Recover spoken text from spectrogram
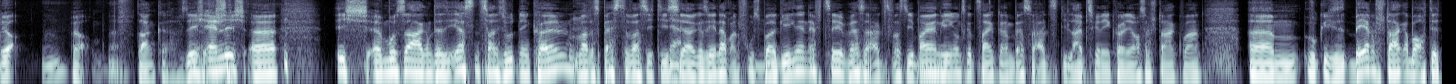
Ja, ja, danke. Sehe ich ähnlich. äh, ich äh, muss sagen, die ersten 20 Minuten in Köln war das Beste, was ich dieses Ja. Jahr gesehen habe an Fußball gegen den FC. Besser als was die Bayern gegen uns gezeigt haben, besser als die Leipziger, die in Köln ja auch so stark waren. Ähm, wirklich bärenstark, aber auch der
